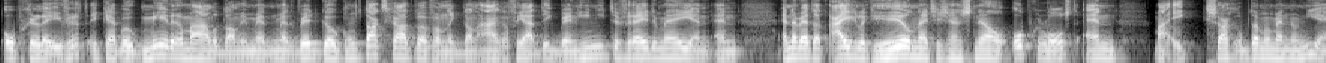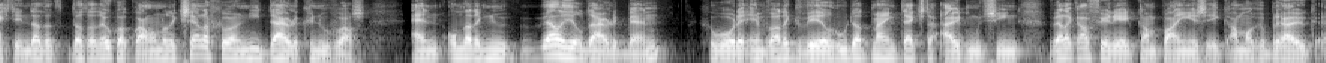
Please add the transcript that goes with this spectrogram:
opgeleverd. Ik heb ook meerdere malen dan weer met, met RidGo contact gehad, waarvan ik dan aangaf ja, ik ben hier niet tevreden mee. En, en, en dan werd dat eigenlijk heel netjes en snel opgelost. En, maar ik zag op dat moment nog niet echt in dat, het, dat dat ook wel kwam, omdat ik zelf gewoon niet duidelijk genoeg was. En omdat ik nu wel heel duidelijk ben, geworden in wat ik wil, hoe dat mijn tekst eruit moet zien, welke affiliate campagnes ik allemaal gebruik,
